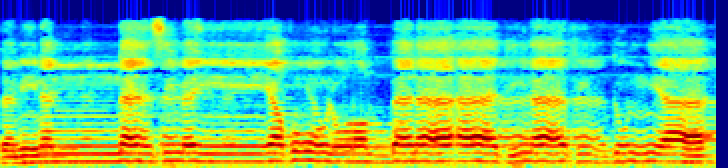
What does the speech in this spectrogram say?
فمن الناس من يقول ربنا آتنا في الدنيا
